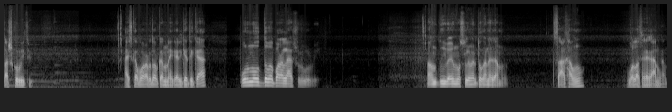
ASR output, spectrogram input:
পাশ করবি তুই। আজকে পড়ার দরকার নাই, কালকে থেকে পূর্ণ উদ্যমে পড়ালেখা শুরু করবি। কারণ তুই ভাই মুসলিমের দোকানে যাব। চা খামো গলা থেকে গান গাম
